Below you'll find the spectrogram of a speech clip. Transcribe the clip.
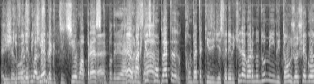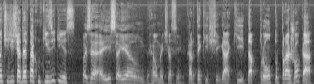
Ele Que- que chegou foi antes do... demitido. Lembra que tinha uma pressa É. que poderia É, o? Marquinhos completa, completa 15 dias, foi demitido agora no domingo. Então o Jô chegou antes disso, já deve estar com 15 dias. Pois é, é isso aí é um- realmente assim. O cara tem que chegar aqui e tá pronto pra jogar.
